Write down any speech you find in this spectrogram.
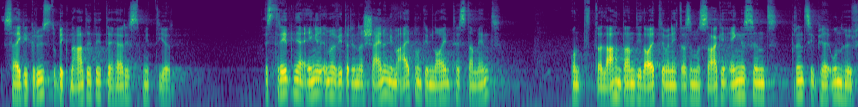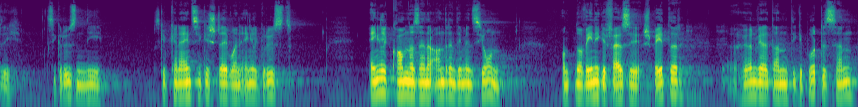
sei gegrüßt, du Begnadete, der Herr ist mit dir. Es treten ja Engel immer wieder in Erscheinung im Alten und im Neuen Testament. Und da lachen dann die Leute, wenn ich das immer sage, Engel sind prinzipiell unhöflich. Sie grüßen nie. Es gibt keine einzige Stelle, wo ein Engel grüßt. Engel kommen aus einer anderen Dimension. Und nur wenige Verse später hören wir dann die Geburt des Herrn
